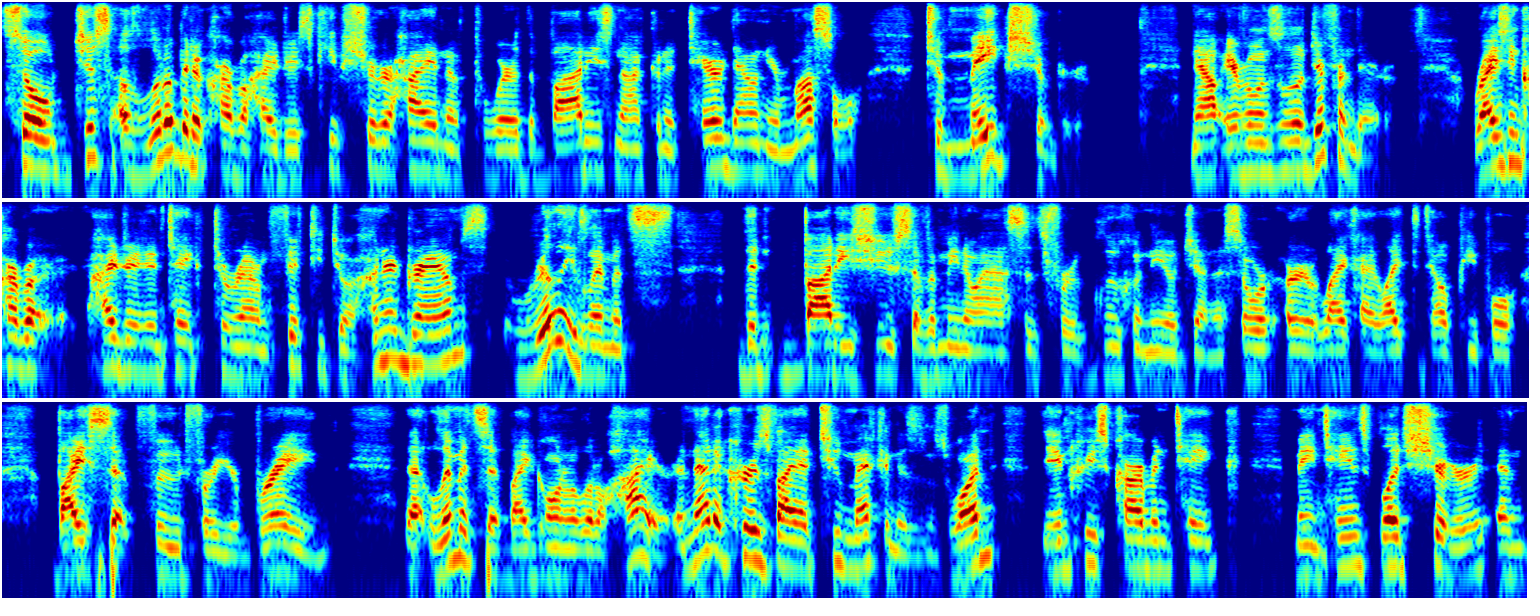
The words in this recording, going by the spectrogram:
So just a little bit of carbohydrates keeps sugar high enough to where the body's not going to tear down your muscle to make sugar. Now everyone's a little different there. Rising carbohydrate intake to around 50 to 100 grams really limits the body's use of amino acids for gluconeogenesis, or, or like I like to tell people, bicep food for your brain. That limits it by going a little higher. And that occurs via two mechanisms. One, the increased carb intake maintains blood sugar and,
